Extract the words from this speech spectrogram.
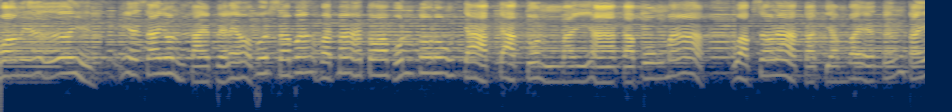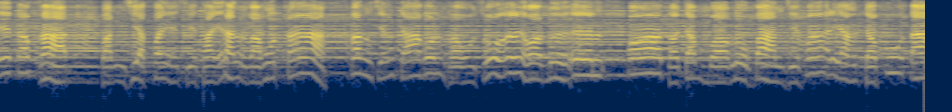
พ่อแม่เอ้ยเมียสายนตายไปแล้วพุทธสภาบัดมาต่อฝนตกลงจากจากจนไม่อากระพงมาวักเสนากระเตรียมไว้ถึงไตกับขาดปันเสียกไปเสียไทยรันว่าหุดตาฟังเสียงจากคนเขาโซ่เอ้ยหอดมืออื่นพ่อก็จำบอกลูกบ้านสิฟ้าเลี้ยงเจ้าปูตา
